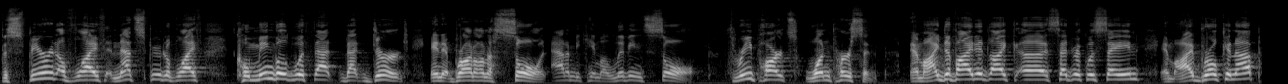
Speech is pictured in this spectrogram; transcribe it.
the spirit of life, and that spirit of life commingled with that, that dirt and it brought on a soul. And Adam became a living soul. Three parts, one person. Am I divided like uh, Cedric was saying? Am I broken up?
